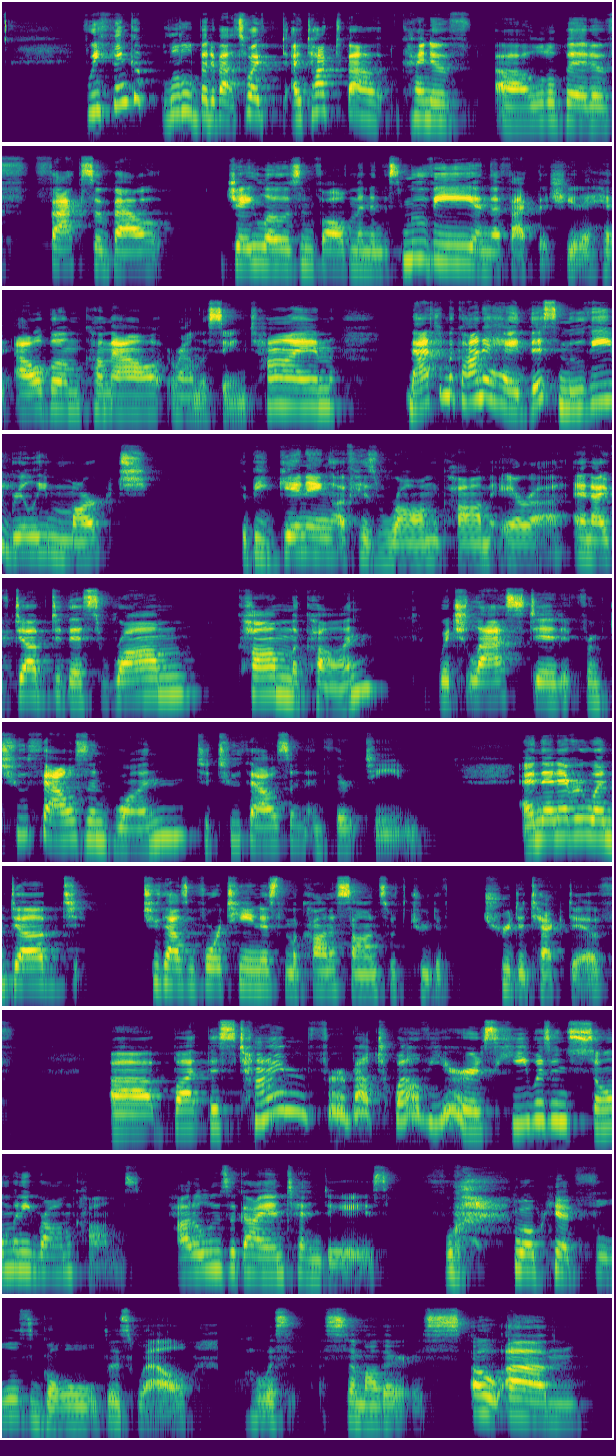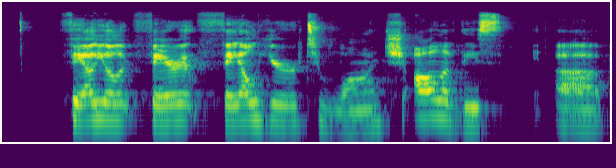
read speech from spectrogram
if we think a little bit about, so I, I talked about kind of uh, a little bit of facts about J Lo's involvement in this movie and the fact that she had a hit album come out around the same time. Matthew McConaughey, this movie really marked the beginning of his rom com era. And I've dubbed this rom com macon, which lasted from 2001 to 2013. And then everyone dubbed 2014 as the McConaissance with True, De- True Detective. Uh, but this time, for about 12 years, he was in so many rom coms How to Lose a Guy in 10 Days, well, we had Fool's Gold as well. What was some others? Oh, um, failure, fair, failure to launch. All of these uh,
